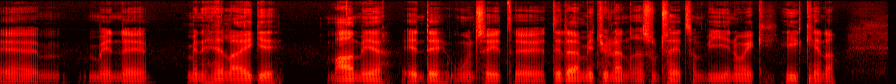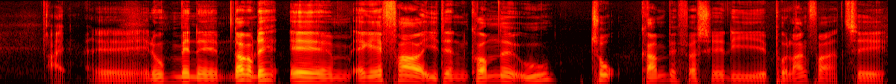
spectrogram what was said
Øh, men, øh, men heller ikke meget mere end det, uanset øh, det der Midtjylland-resultat, som vi endnu ikke helt kender Nej, øh, endnu. Men øh, nok om det. Øh, AGF har i den kommende uge to kampe. Først skal de på langfart til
